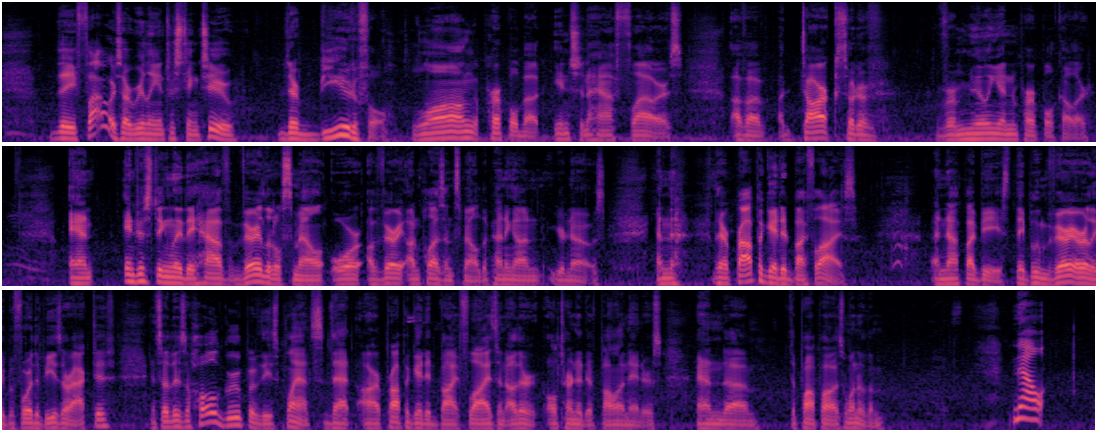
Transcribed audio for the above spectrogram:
The flowers are really interesting too. They're beautiful, long purple, about inch and a half flowers of a, a dark sort of vermilion purple color. And interestingly, they have very little smell or a very unpleasant smell, depending on your nose. And they're- propagated by flies and not by bees. They bloom very early before the bees are active. And so there's a whole group of these plants that are propagated by flies and other alternative pollinators. And um, the pawpaw is one of them. Now,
